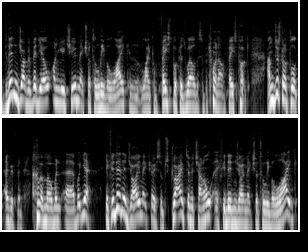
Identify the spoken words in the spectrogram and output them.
If you did enjoy the video on YouTube, make sure to leave a like and like on Facebook as well. This will be coming out on Facebook. I'm just going to plug everything at the moment. Uh, but yeah, if you did enjoy, make sure you subscribe to the channel. If you did enjoy, make sure to leave a like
